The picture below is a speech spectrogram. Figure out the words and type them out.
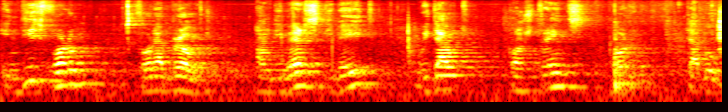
in this forum for a broad and diverse debate without constraints or taboos.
